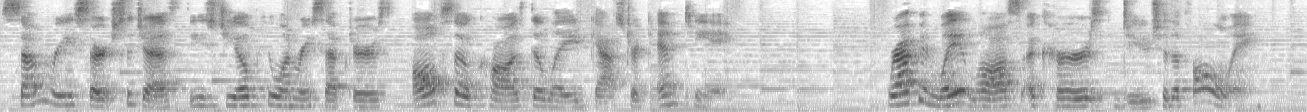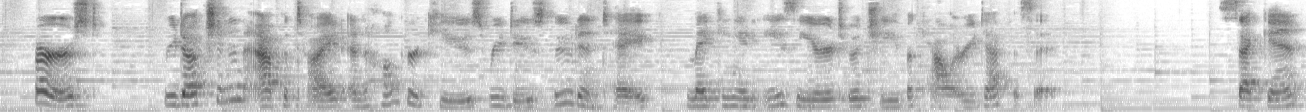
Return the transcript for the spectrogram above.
Some research suggests these GLP-1 receptors also cause delayed gastric emptying. Rapid weight loss occurs due to the following. First, reduction in appetite and hunger cues reduce food intake, making it easier to achieve a calorie deficit. Second,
